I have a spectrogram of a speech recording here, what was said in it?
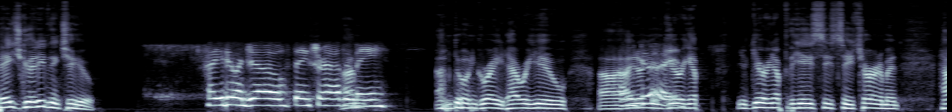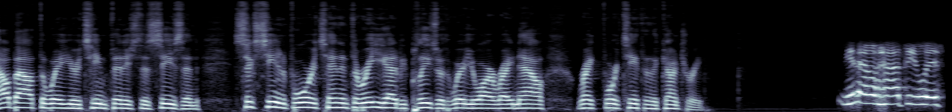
Paige, good evening to you. How you doing, Joe? Thanks for having I'm, me. I'm doing great. How are you? Uh, I know good. you're gearing up. You're gearing up for the ACC tournament. How about the way your team finished this season? 16 and 4, 10 and 3. You got to be pleased with where you are right now, ranked 14th in the country. You know, happy with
